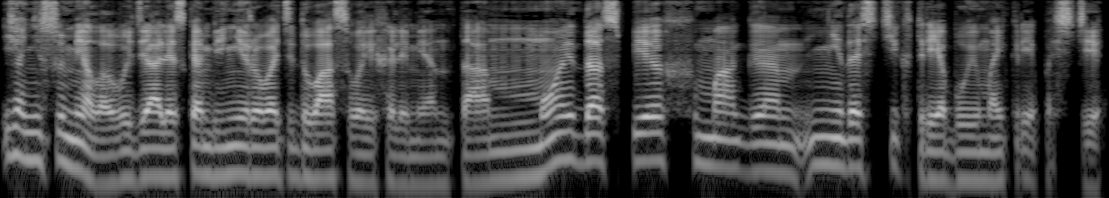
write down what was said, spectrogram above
Я не сумела в идеале скомбинировать два своих элемента. Мой доспех мага не достиг требуемой крепости.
